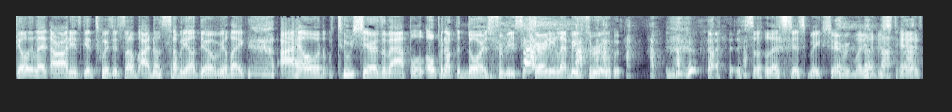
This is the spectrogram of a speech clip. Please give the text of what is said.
don't let our audience get twisted. Some I know somebody out there will be like, I own two shares of Apple. Open up the doors for me, security already let me through. so let's just make sure everybody understands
